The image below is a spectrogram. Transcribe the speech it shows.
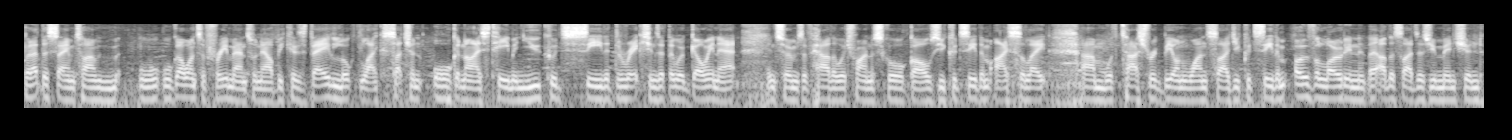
but at the same time, we'll, we'll, go on to Fremantle now because they looked like such an organised team, and you could see the directions that they were going at in terms of how they were trying to score goals. You could see them isolate um, with Tash Rigby on one side. You could see them overloading the other sides, as you mentioned.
